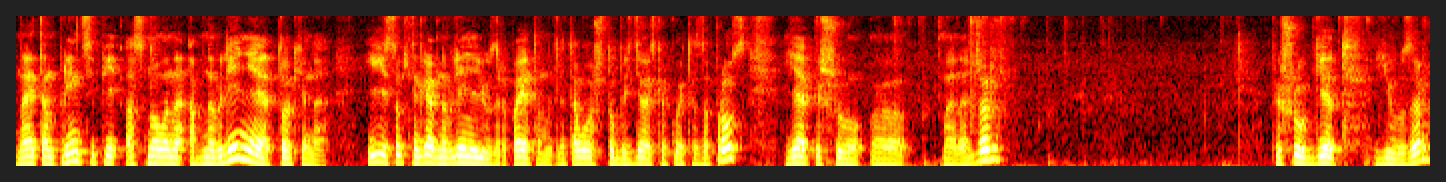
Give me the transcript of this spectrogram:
На этом принципе основано обновление токена и, собственно говоря, обновление юзера. Поэтому для того, чтобы сделать какой-то запрос, я пишу э, manager, пишу getUser,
